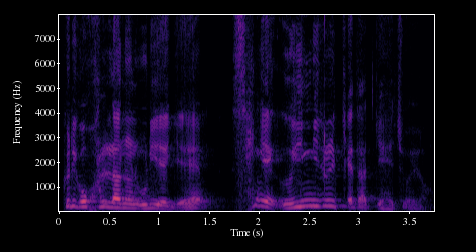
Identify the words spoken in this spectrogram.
그리고 환란은 우리에게 생의 의미를 깨닫게 해줘요.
